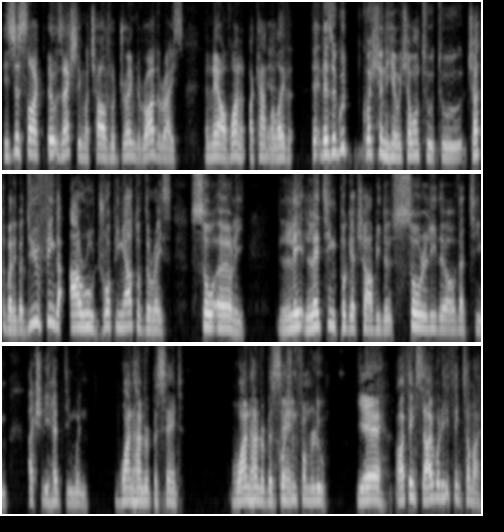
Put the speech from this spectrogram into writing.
he's just like it was actually my childhood dream to ride the race and now I've won it I can't Yeah. believe it There's a good question here, which I want to, to chat about it. But do you think that Aru dropping out of the race so early, le- letting Pogacar be the sole leader of that team, actually helped him win? 100% 100% Question from Lou. yeah I think so what do you think Tomo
